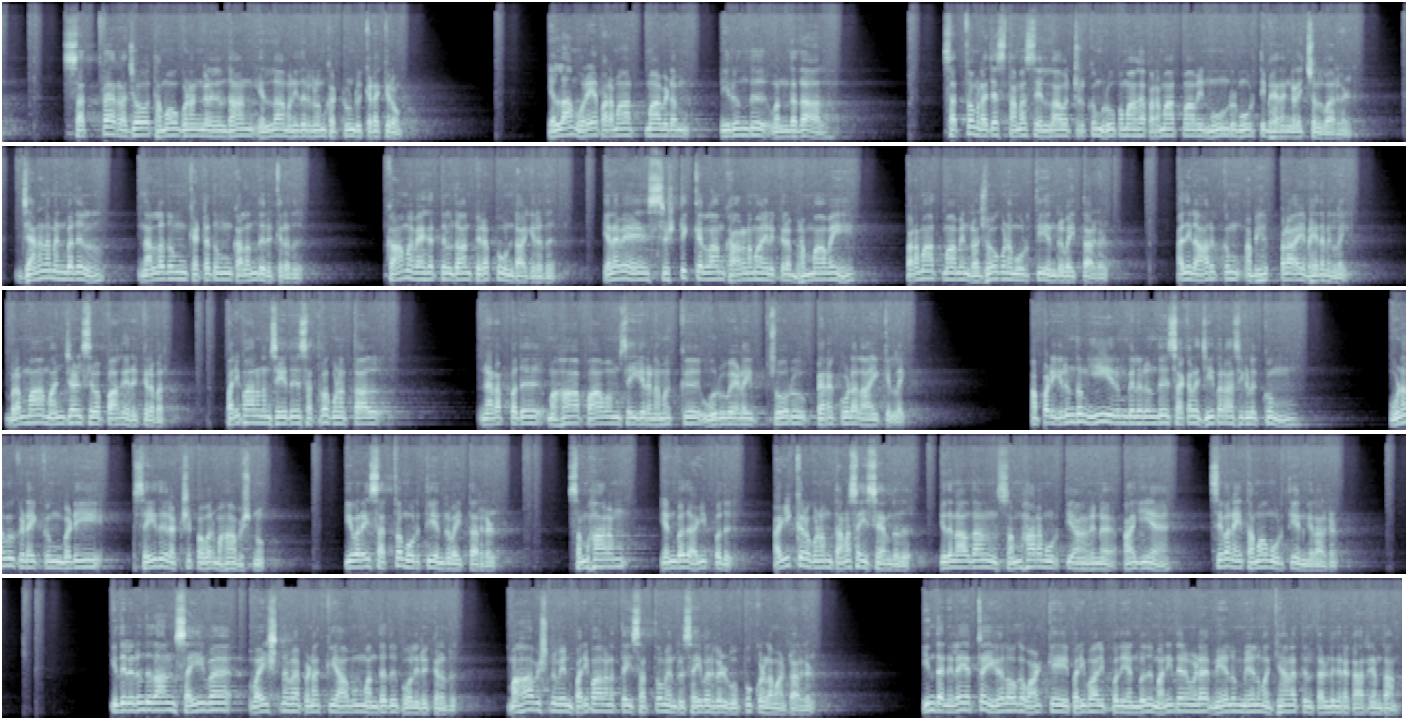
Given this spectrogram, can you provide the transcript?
சத்வ ரஜோ தமோ குணங்களில்தான் எல்லா மனிதர்களும் கட்டுண்டு கிடக்கிறோம். எல்லாம் ஒரே பரமாத்மாவிடம் இருந்து வந்ததால் சத்வம் ரஜஸ் தமஸ் எல்லாவற்றுக்கும் ரூபமாக பரமாத்மாவின் மூன்று மூர்த்தி பேதங்களை சொல்வார்கள். ஜனனம் என்பதில் நல்லதும் கெட்டதும் கலந்து இருக்கிறது. காம வேகத்தில்தான் பிறப்பு உண்டாகிறது. எனவே சிருஷ்டிக்கெல்லாம் காரணமாக இருக்கிற பிரம்மாவை பரமாத்மாவின் ரஜோகுணமூர்த்தி என்று வைத்தார்கள். அதில் யாருக்கும் அபிப்பிராய பேதமில்லை. பிரம்மா மஞ்சள் சிவப்பாக இருக்கிறவர். பரிபாலனம் செய்து சத்வகுணத்தால் நடப்பது மகா பாவம் செய்கிற நமக்கு ஒருவேளை சோறு பெறக்கூட லாய்க்கில்லை. அப்படி இருந்தும் ஈ இரும்பிலிருந்து சகல ஜீவராசிகளுக்கும் உணவு கிடைக்கும்படி செய்து ரட்சிப்பவர் மகாவிஷ்ணு. இவரை சத்வமூர்த்தி என்று வைத்தார்கள். சம்ஹாரம் என்பது அழிப்பது. அழிக்கிற குணம் தமசை சேர்ந்தது. இதனால்தான் சம்ஹாரமூர்த்தி ஆகிய சிவனை தமோமூர்த்தி என்கிறார்கள். இதிலிருந்துதான் சைவ வைஷ்ணவ பிணக்கு யாவும் வந்தது போலிருக்கிறது. மகாவிஷ்ணுவின் பரிபாலனத்தை சத்துவம் என்று சைவர்கள் ஒப்புக்கொள்ள மாட்டார்கள் இந்த நிலையற்ற இகலோக வாழ்க்கையை பரிபாலிப்பது என்பது மனிதனை விட மேலும் மேலும் அஜ்ஞானத்தில் தள்ளுகிற காரியம்தான்.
